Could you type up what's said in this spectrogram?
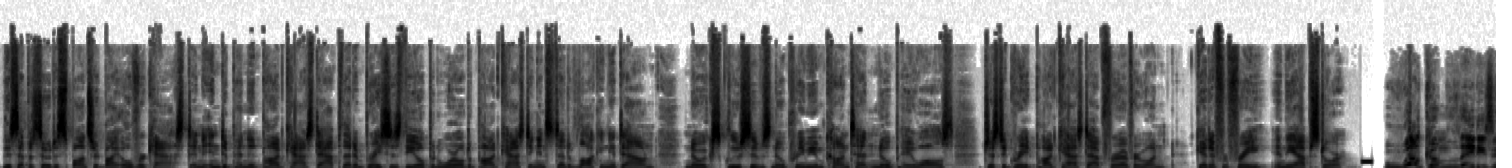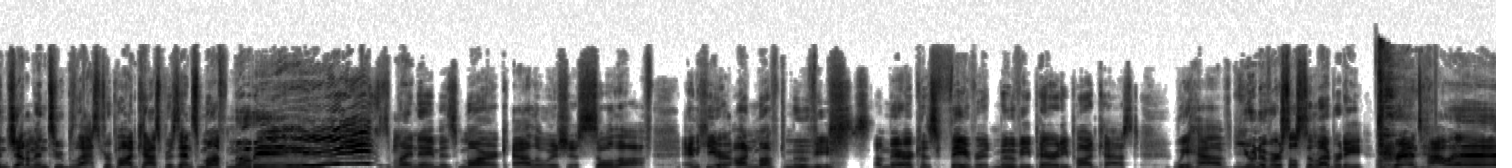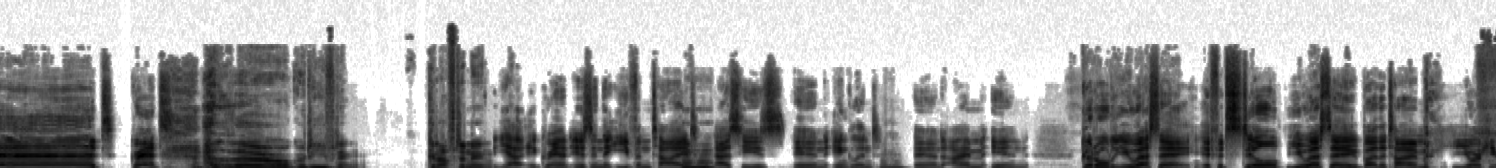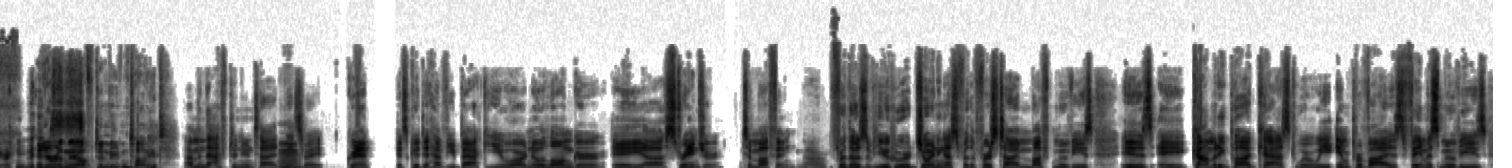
This episode is sponsored by Overcast, an independent podcast app that embraces the open world of podcasting instead of locking it down. No exclusives, no premium content, no paywalls, just a great podcast app for everyone. Get it for free in the App Store. Welcome, ladies and gentlemen, to Blastra Podcast Presents Muff Movies! My name is Mark Aloysius Soloff, and here on Muffed Movies, America's favorite movie parody podcast, we have Universal celebrity Grant Howitt. Grant. Hello, good evening. Good afternoon. Yeah, Grant is in the eventide Mhm. as he's in England, Mhm. and I'm in good old USA. If it's still USA by the time you're hearing this, You're in the afternoon tide? I'm in the afternoon tide. That's Mm. right, Grant. It's good to have you back. You are no longer a uh, stranger to muffing. No. For those of you who are joining us for the first time, Muffed Movies is a comedy podcast where we improvise famous movies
